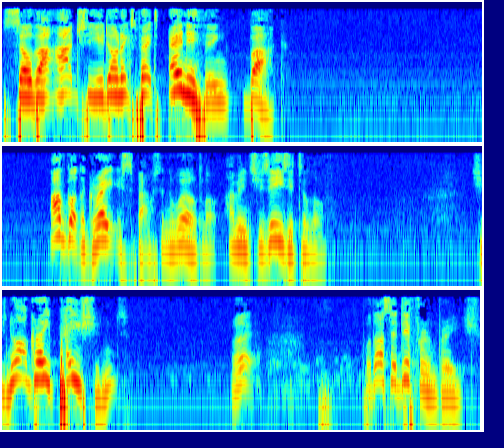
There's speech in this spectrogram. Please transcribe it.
so that actually you don't expect anything back? I've got the greatest spouse in the world, look. I mean, she's easy to love. She's not a great patient, right? But that's a different preach.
